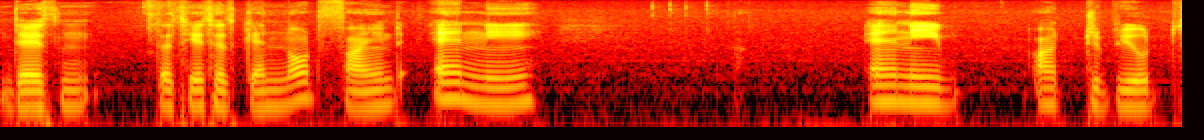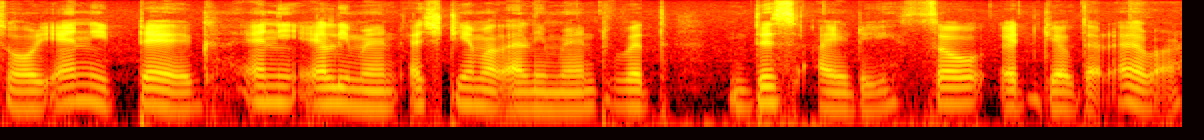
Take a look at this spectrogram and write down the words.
there's the css cannot find any any attribute sorry any tag any element html element with this id so it gave that error.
